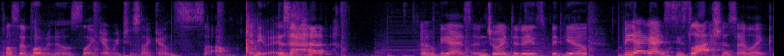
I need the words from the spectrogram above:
plus I blow my nose like every two seconds. So anyways, I hope you guys enjoyed today's video. But yeah guys, these lashes are like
